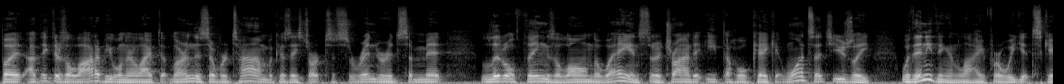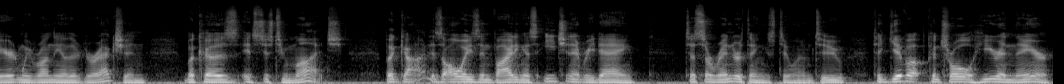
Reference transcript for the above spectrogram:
but I think there's a lot of people in their life that learn this over time because they start to surrender and submit little things along the way instead of trying to eat the whole cake at once. That's usually with anything in life where we get scared and we run the other direction because it's just too much. But God is always inviting us each and every day to surrender things to him, to to give up control here and there.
